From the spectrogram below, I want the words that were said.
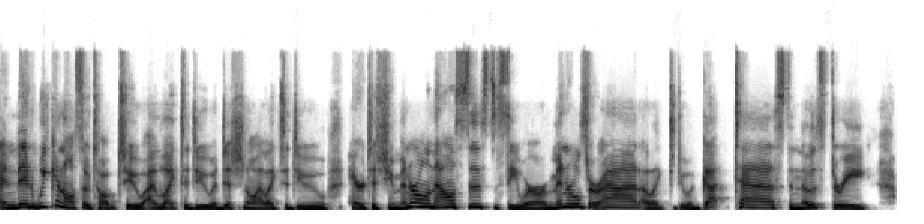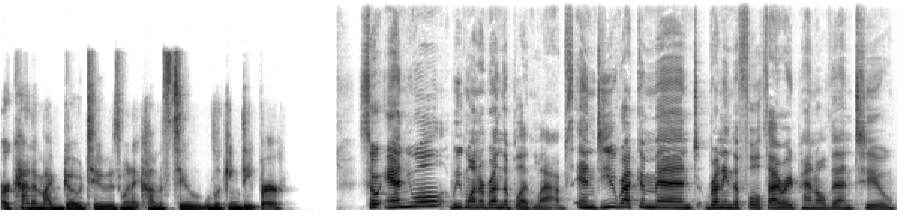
And then we can also talk to, I like to do additional, I like to do hair tissue mineral analysis to see where our minerals are at. I like to do a gut test. And those three are kind of my go tos when it comes to looking deeper. So, annual, we want to run the blood labs. And do you recommend running the full thyroid panel then too?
